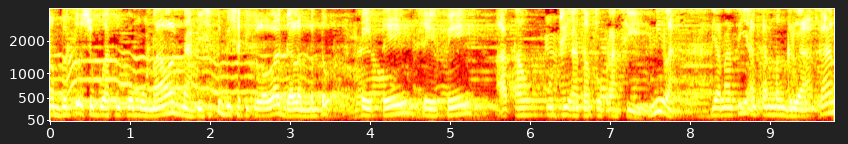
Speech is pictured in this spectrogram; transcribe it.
membentuk sebuah tuh komunal. Nah, di situ bisa dikelola dalam bentuk PT, CV, atau UD atau koperasi. Inilah yang nantinya akan menggerakkan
